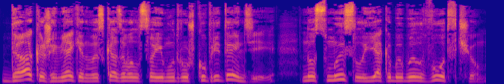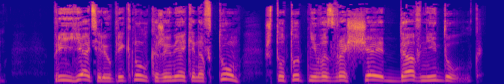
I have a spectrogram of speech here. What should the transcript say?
Да, Кожемякин высказывал своему дружку претензии, но смысл якобы был вот в чем. Приятель упрекнул Кожемякина в том, что тот не возвращает давний долг.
